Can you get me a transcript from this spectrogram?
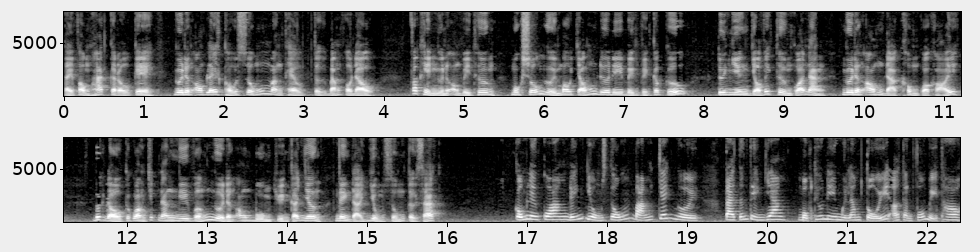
Tại phòng hát karaoke, người đàn ông lấy khẩu súng mang theo tự bắn vào đầu. Phát hiện người đàn ông bị thương, một số người mau chóng đưa đi bệnh viện cấp cứu. Tuy nhiên do vết thương quá nặng, người đàn ông đã không qua khỏi. Bước đầu, cơ quan chức năng nghi vấn người đàn ông buồn chuyện cá nhân nên đã dùng súng tự sát. Cũng liên quan đến dùng súng bắn chết người, tại tỉnh Tiền Giang, một thiếu niên 15 tuổi ở thành phố Mỹ Tho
